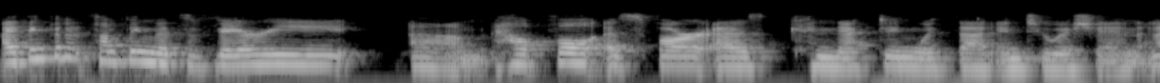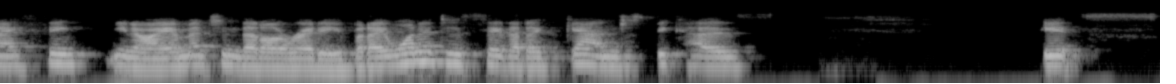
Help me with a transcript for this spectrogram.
I think that it's something that's very um, helpful as far as connecting with that intuition. And I think, you know, I mentioned that already, but I wanted to say that again just because it's,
